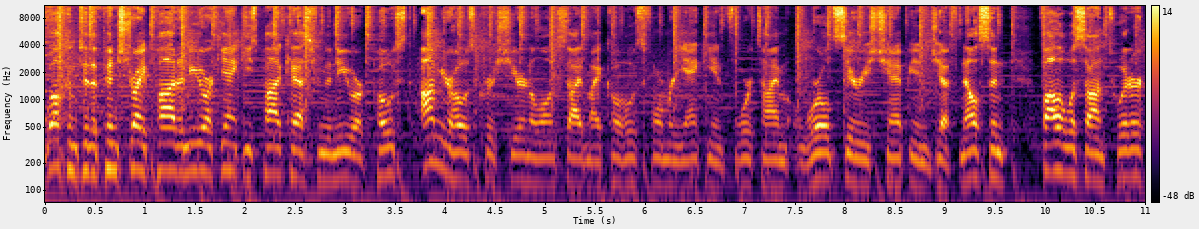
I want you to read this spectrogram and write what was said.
Welcome to the Pinstripe Pod, a New York Yankees podcast from the New York Post. I'm your host, Chris Shearn, alongside my co host, former Yankee and four time World Series champion Jeff Nelson. Follow us on Twitter.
